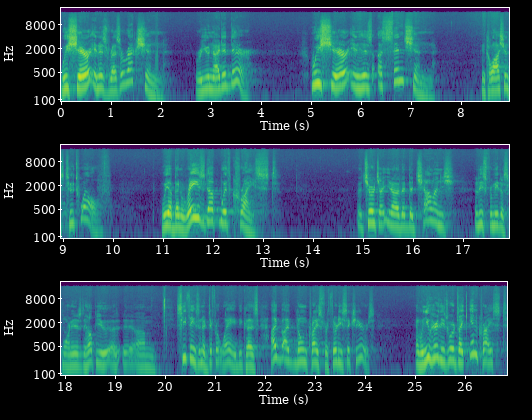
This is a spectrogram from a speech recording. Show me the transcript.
We share in his resurrection. We're united there. We share in his ascension in Colossians 2:12. We have been raised up with Christ. The church, you know, the, the challenge, at least for me this morning, is to help you uh, um, see things in a different way because I've, I've known Christ for 36 years. And when you hear these words like in Christ,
